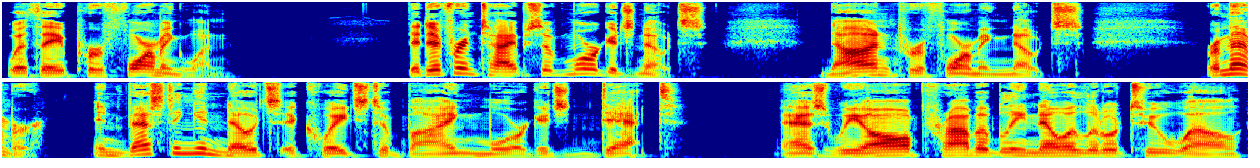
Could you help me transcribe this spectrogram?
with a performing one. The different types of mortgage notes. Non performing notes. Remember, investing in notes equates to buying mortgage debt. As we all probably know a little too well,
